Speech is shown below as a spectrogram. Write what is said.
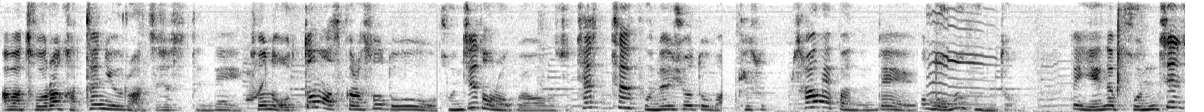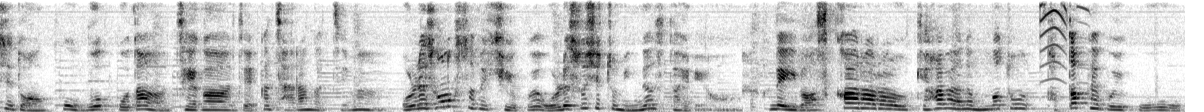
아마 저랑 같은 이유로 안 쓰셨을 텐데 저는 어떤 마스카라 써도 번지더라고요. 그래서 테스트 보내주셔도 막 계속 사용해봤는데 어, 너무 번져. 근데 얘는 번지지도 않고 무엇보다 제가 이제 약간 자랑 같지만 원래 속눈썹이 길고요. 원래 숱이 좀 있는 스타일이에요. 근데 이 마스카라를 이렇게 하면은 뭔가 좀 답답해 보이고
